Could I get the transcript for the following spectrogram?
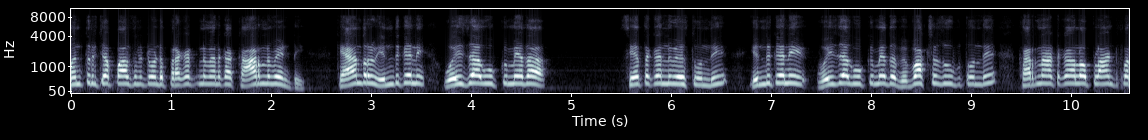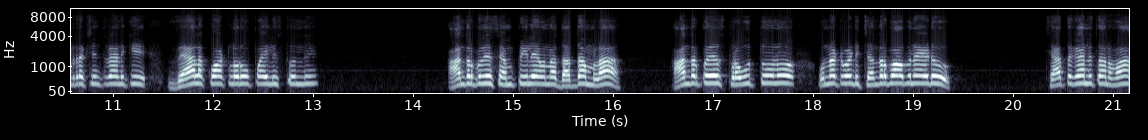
మంత్రి చెప్పాల్సినటువంటి ప్రకటన వెనక కారణం ఏంటి? కేంద్రం ఎందుకని వైజాగ్ ఉక్కు మీద సీతకన్ను వేస్తుంది. ఎందుకని వైజాగ్ ఉక్కు మీద వివక్ష చూపుతుంది. కర్ణాటకలో ప్లాంట్ పరిరక్షించడానికి వేల కోట్ల రూపాయలు ఇస్తుంది. ఆంధ్రప్రదేశ్ ఎంపీలే ఉన్న దద్దంలా? ఆంధ్రప్రదేశ్ ప్రభుత్వంలో ఉన్నటువంటి చంద్రబాబు నాయుడు చేతగానితనమా?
